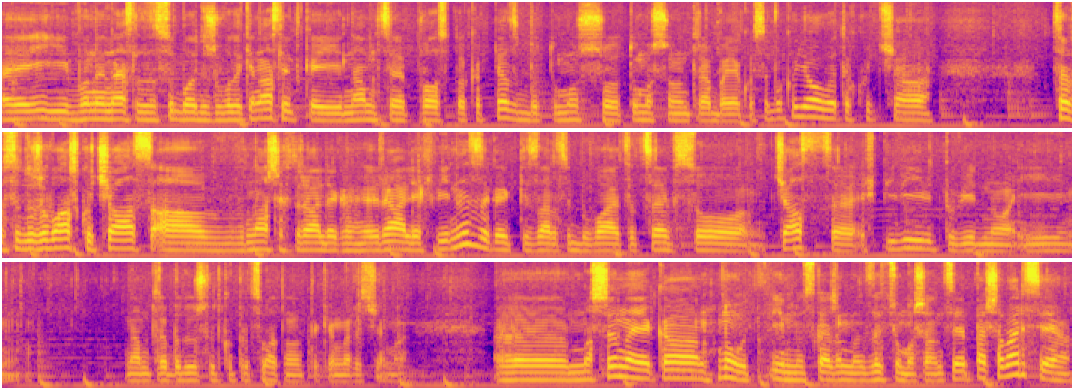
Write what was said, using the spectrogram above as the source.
Е, І вони несли за собою дуже великі наслідки, і нам це просто капець, бо тому що ту машину треба якось евакуйовувати. Хоча це все дуже важко, час. А в наших реаліях, реаліях війни, які зараз відбуваються, це все час, це FPV, відповідно, і нам треба дуже швидко працювати над такими речами. Е, машина, яка, ну, іменно, скажімо, за цю машину, це перша версія,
